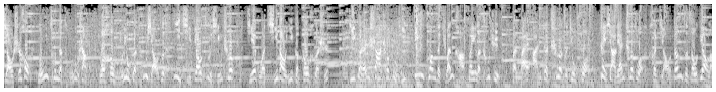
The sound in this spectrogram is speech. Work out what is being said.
小时候，农村的土路上，我和五六个土小子一起飙自行车，结果骑到一个沟壑时，几个人刹车不及，叮哐的全卡飞了出去。本来俺这车子就破，这下连车座和脚蹬子都掉了。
